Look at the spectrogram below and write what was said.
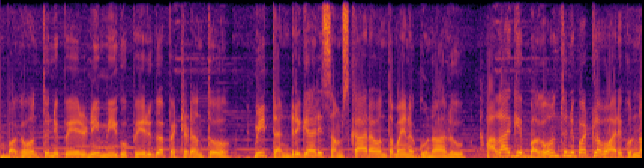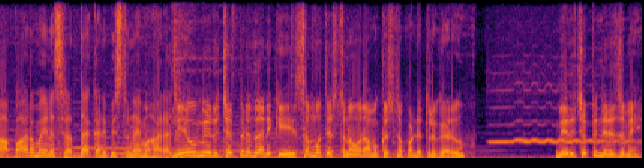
భగవంతుని పేరుని మీకు పేరుగా పెట్టడంతో మీ తండ్రి గారి సంస్కారవంతమైన గుణాలు అలాగే భగవంతుని పట్ల వారికున్న అపారమైన శ్రద్ధ కనిపిస్తున్నాయి మహారాజా. మేము మీరు చెప్పిన దానికి సమ్మతిస్తున్నాం రామకృష్ణ పండితులు గారు. మీరు చెప్పింది నిజమే.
